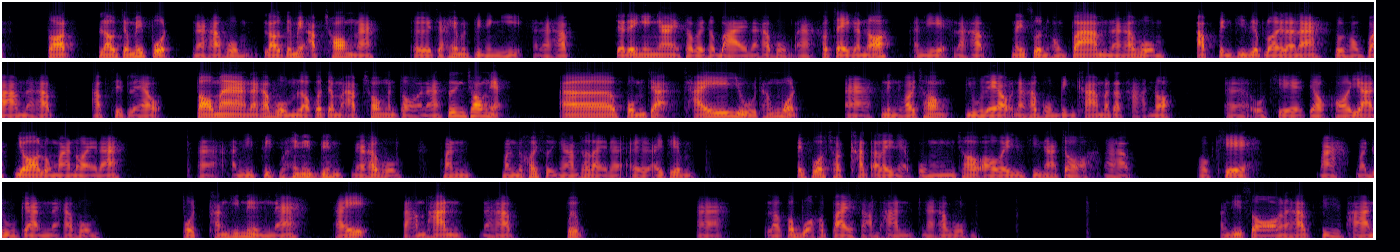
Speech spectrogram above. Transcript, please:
ซอสเราจะไม่ปลดนะครับผมเราจะไม่อัพช่องนะเออจะให้มันเป็นอย่างนี้นะครับ จะได้ง่าย ๆ สบายๆนะครับผมอ่าเข้าใจกันเนาะอันนี้นะครับ ในส่วนของฟาร์มนะครับผมอัพเป็นที่เรียบร้อยแล้วนะ ส่วนของฟาร์มนะครับอัพเสร็จแล้วต่อมานะครับผมเราก็จะมาอัพช่องกันต่อนะ ซึ่งช่องเนี่ยเอ่อผมจะใช้อยู่ทั้งหมด อ่าหนึ่งร้อยช่องอยู่แล้วนะครับผมเป็นค่ามาตรฐานเนาะเออโอเค เดี๋ยวขออนุญาตย่อลงมาหน่อยนะ อ่า อันนี้ปิดไว้นิดนึงนะครับผม มันมันไม่ค่อยสวยงามเท่าไหร่นะเออไอเทมไอพวกช็อตคัทอะไรเนี่ย ผมชอบเอาไว้อยู่ที่หน้าจอนะครับ โอเค มามาดูกันนะครับผมปลดครั้งที่หนึ่งนะ ใช้สามพันนะครับปุ๊บอ่า เราก็บวกเข้าไปสามพันนะครับผม ครั้งที่สองนะครับสี่พัน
